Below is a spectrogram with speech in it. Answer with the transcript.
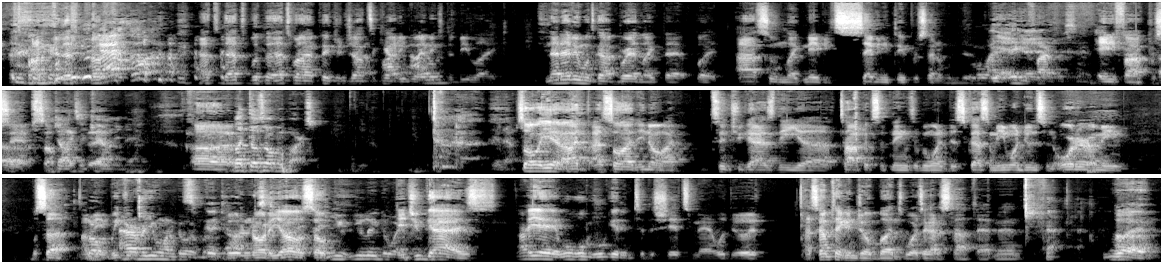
That's probably, that's, probably, that's that's what the, that's what I pictured Johnson County weddings to be like. Not everyone's got bread like that, but I assume like maybe seventy three percent of them do, like eighty five percent. eighty five percent, something Johnson like that. County, man. Uh, But those open bars, you know, you know. So yeah, I, I saw it. You know, I sent you guys the uh, topics and things that we want to discuss. I mean, you want to do this in order? I mean, what's up? I mean, we however can you want to do it, bro. Good do it in order, yo. So you you lead the way. did you guys? Oh yeah, yeah, we'll, we'll we'll get into the shits, man. We'll do it. I said I'm taking Joe Budden's words. I got to stop that, man. What? Uh,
